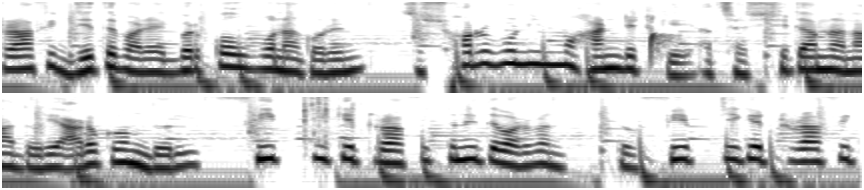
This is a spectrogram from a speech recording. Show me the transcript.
ট্রাফিক যেতে পারে একবার কল্পনা করেন? যে সর্বনিম্ন হান্ড্রেড কে। আচ্ছা সেটা আমরা না ধরি, আরও কম ধরি ফিফটি কে ট্রাফিক তো নিতে পারবেন। তো ফিফটি কে ট্রাফিক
